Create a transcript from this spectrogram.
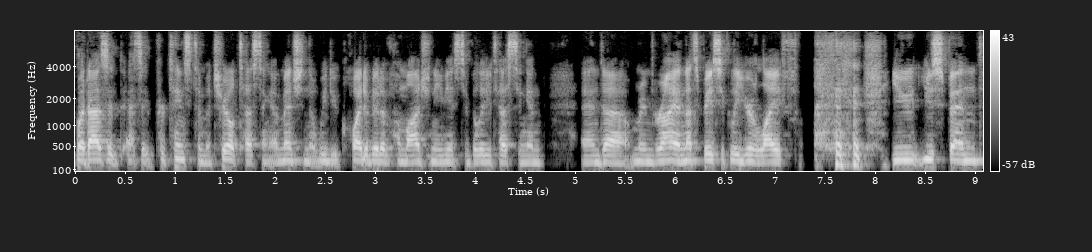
But as it as it pertains to material testing, I mentioned that we do quite a bit of homogeneity and stability testing, and and uh, I mean, Ryan, that's basically your life. you you spend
